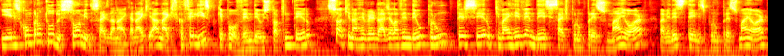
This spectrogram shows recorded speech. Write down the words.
E eles compram tudo some do site da Nike. A Nike, a Nike fica feliz porque, pô, vendeu o estoque inteiro. Só que na verdade ela vendeu para um terceiro que vai revender esse site por um preço maior, vai vender esse tênis por um preço maior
